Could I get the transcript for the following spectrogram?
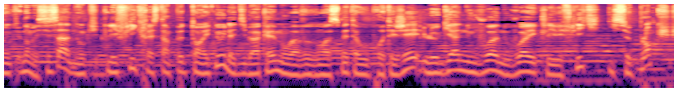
Donc non mais c'est ça. Donc les flics restent un peu de temps avec nous. Il a dit bah quand même on va on va se mettre à vous protéger. Le gars nous voit, nous voit avec les flics. Il se planque.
